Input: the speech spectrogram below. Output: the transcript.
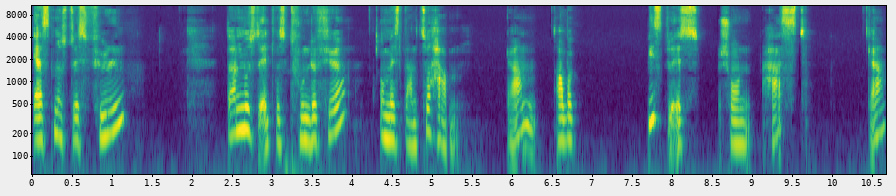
Erst musst du es fühlen, dann musst du etwas tun dafür, um es dann zu haben. Ja? Aber bis du es schon hast, ja,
